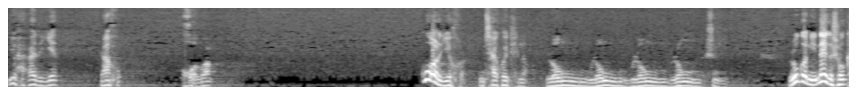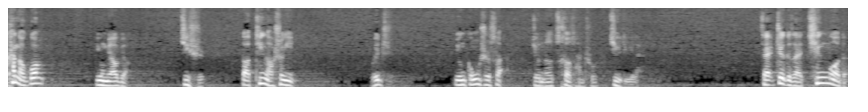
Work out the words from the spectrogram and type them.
一排排的烟，然后火光。过了一会儿，你才会听到隆隆隆隆的声音。如果你那个时候看到光，用秒表计时，到听到声音为止，用公式算就能测算出距离来。在这个在清末的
